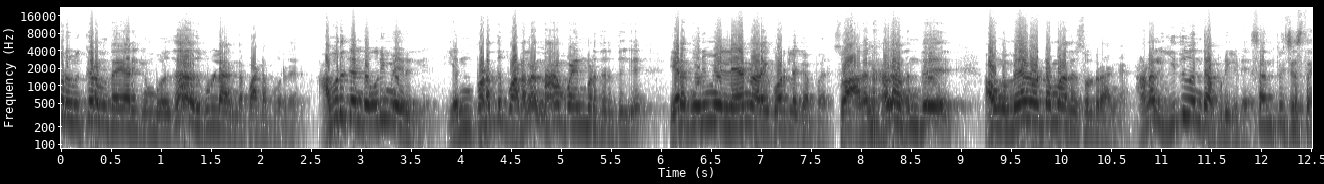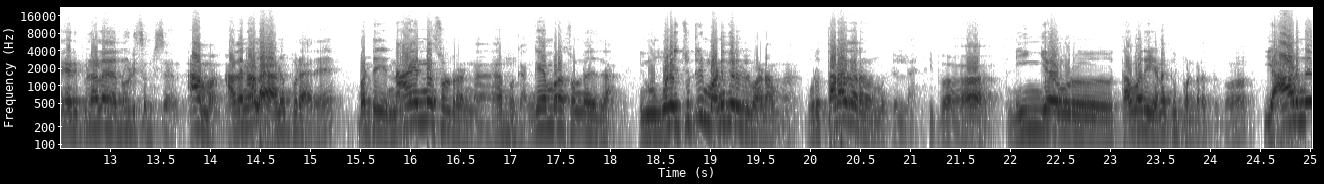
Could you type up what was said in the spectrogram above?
ஒரு விக்ரம் தயாரிக்கும் போது தான் அதுக்குள்ள அந்த பாட்டை போடுறாரு. அவருக்கு அந்த உரிமை இருக்கு. என் படத்து பாடலாம் நான் பயன்படுத்துறதுக்கு எனக்கு உரிமை இல்லையான்னு நாளைக்கு கோர்ட்டில் கேட்பாரு. ஸோ அதனால வந்து அவங்க மேலோட்டமா அதை சொல்றாங்க. ஆனால் இது வந்து அப்படி கிடையாது. சன் பிக்சர்ஸ் தயாரிப்பினால நோட்டீஸ் அனுப்பிச்சார் ஆமா அதனால அனுப்புறாரு. பட் நான் என்ன சொல்றேன்னா இப்போ கங்கையம்பரம் சொன்னதுதான். நீங்க உங்களை சுற்றி மனிதர்கள் வேணாமா? ஒரு தராதரம் நமக்கு இல்லை. இப்போ நீங்க ஒரு தவறு எனக்கு பண்றதுக்கும் யாருன்னே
